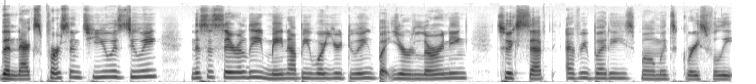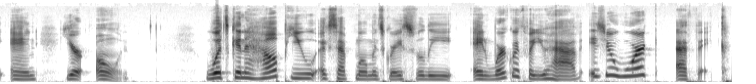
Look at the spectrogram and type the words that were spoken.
the next person to you is doing necessarily may not be what you're doing, but you're learning to accept everybody's moments gracefully and your own. What's going to help you accept moments gracefully and work with what you have is your work ethic.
